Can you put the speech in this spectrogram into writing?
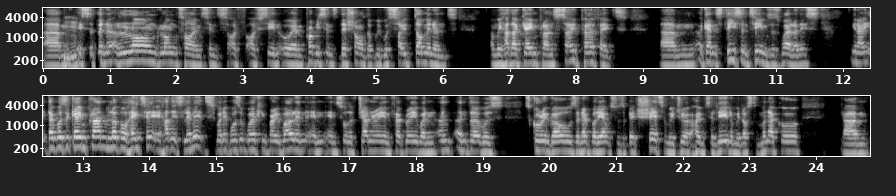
Um, mm-hmm. It's been a long, long time since I've I've seen OM, probably since Deschamps, that we were so dominant and we had our game plan so perfect um, against decent teams as well. And it's, you know, there was a game plan, love or hate it. It had its limits when it wasn't working very well in, in, in sort of January and February when Under was scoring goals and everybody else was a bit shit. And we drew at home to Lille and we lost to Monaco. Um,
